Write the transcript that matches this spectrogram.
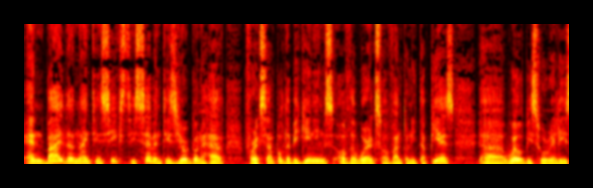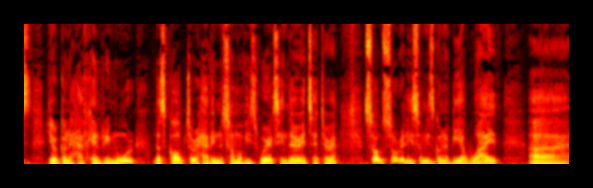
And by the 1960s, 70s, you're going to have, for example, the beginnings of the works of Antoni Tàpies uh, will be surrealist. You're going to have Henry Moore, the sculptor, having some of his works in there, etc. So surrealism is going to be a wide, uh,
